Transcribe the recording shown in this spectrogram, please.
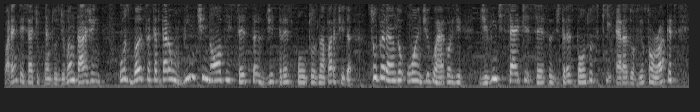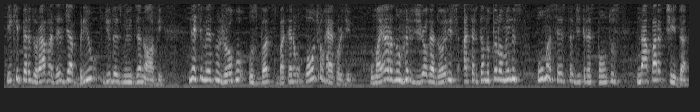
47 pontos de vantagem, os Bucks acertaram 29 cestas de 3 pontos na partida, superando o antigo recorde de 27 cestas de 3 pontos que era do Houston Rockets e que perdurava desde abril de 2019. Nesse mesmo jogo, os Bucks bateram outro recorde, o maior número de jogadores acertando pelo menos uma cesta de 3 pontos na partida.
